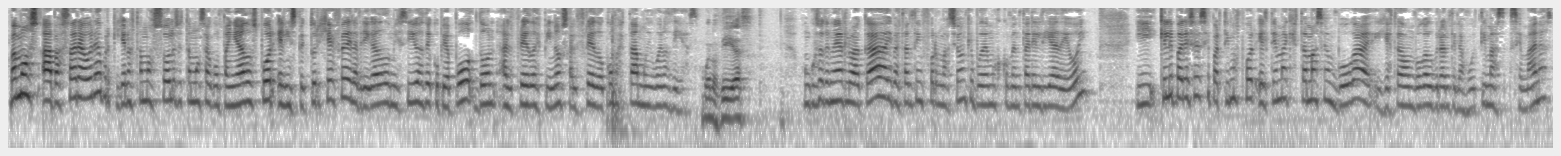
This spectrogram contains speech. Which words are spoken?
Vamos a pasar ahora porque ya no estamos solos, estamos acompañados por el inspector jefe de la Brigada de Homicidios de Copiapó, don Alfredo Espinosa. Alfredo, ¿cómo está? Muy buenos días. Buenos días. Un gusto tenerlo acá. Hay bastante información que podemos comentar el día de hoy. ¿Y qué le parece si partimos por el tema que está más en boga y que ha estado en boga durante las últimas semanas,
